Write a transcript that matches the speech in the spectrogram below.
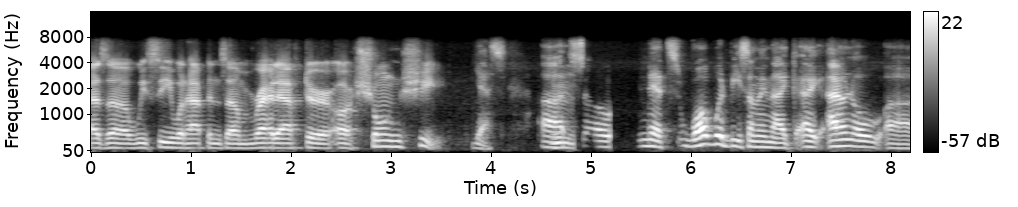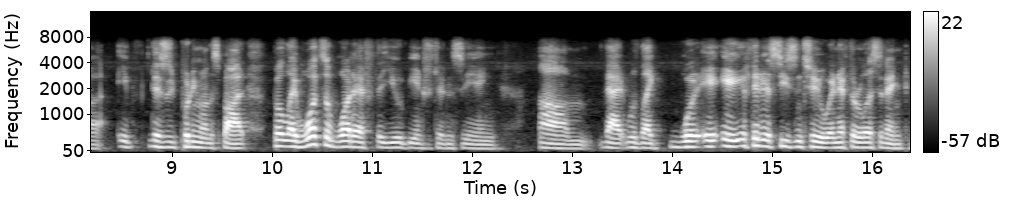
as uh we see what happens um right after uh Shang-Chi. Yes. Uh, Mm. So, Nitz, what would be something like I, I don't know uh, if this is putting you on the spot, but like, what's a what if that you would be interested in seeing? Um, that would like would i- i- if they did a season two, and if they're listening,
